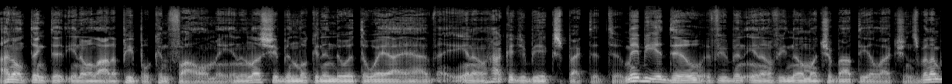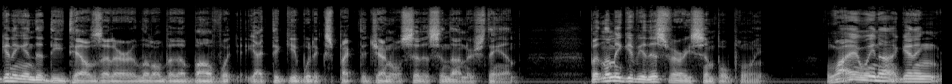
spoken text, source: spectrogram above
I don't think that you know a lot of people can follow me, and unless you've been looking into it the way I have, eh, you know, how could you be expected to? Maybe you do if you've been, you know, if you know much about the elections. But I'm getting into details that are a little bit above what I think you would expect the general citizen to understand. But let me give you this very simple point: Why are we not getting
